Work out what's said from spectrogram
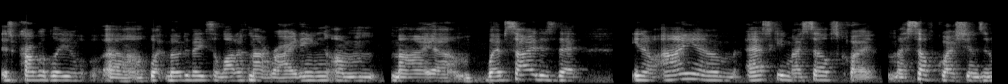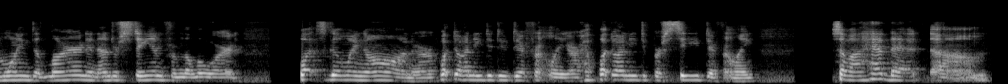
is probably uh, what motivates a lot of my writing on my um, website is that you know i am asking myself myself questions and wanting to learn and understand from the lord what's going on or what do I need to do differently or what do I need to perceive differently. So I had that um,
